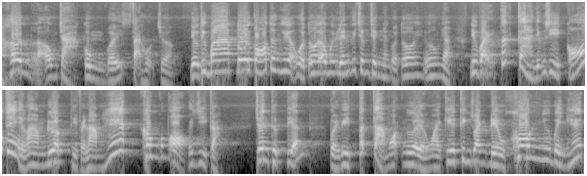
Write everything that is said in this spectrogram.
hơn là ông trả cùng với tại hội trường điều thứ ba, tôi có thương hiệu của tôi, ông ấy đến cái chương trình này của tôi, đúng không nhỉ? Như vậy, tất cả những gì có thể làm được thì phải làm hết, không có bỏ cái gì cả. Trên thực tiễn, bởi vì tất cả mọi người ở ngoài kia kinh doanh đều khôn như mình hết.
